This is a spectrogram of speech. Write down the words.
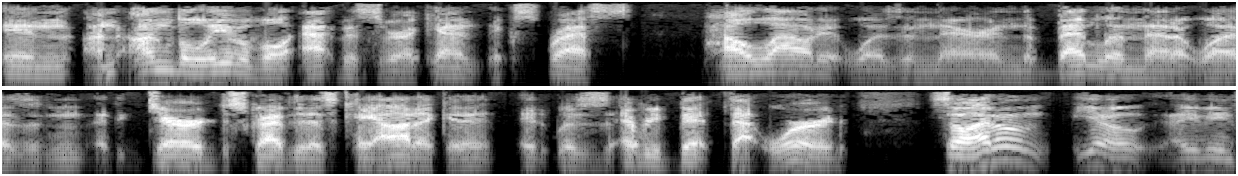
in an unbelievable atmosphere. I can't express how loud it was in there and the bedlam that it was. And Jared described it as chaotic, and it, it was every bit that word. So I don't, you know, I mean,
